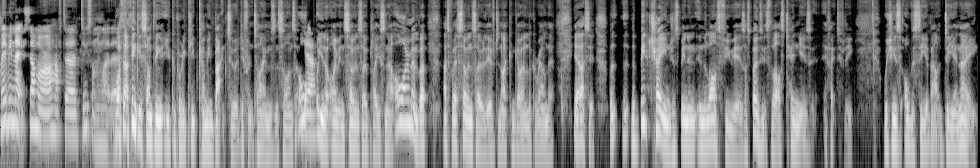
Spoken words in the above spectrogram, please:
Maybe next summer I'll have to do something like this. Well, I, th- I, think it's something that you can probably keep coming back to at different times and so on. So, oh, yeah. Oh, you know, I'm in so and so place now. Oh, I remember that's where so and so lived, and I can go and look around there. Yeah, that's it. But the, the big change has been in, in the last few years. I suppose it's the last ten years, effectively, which is obviously about DNA.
